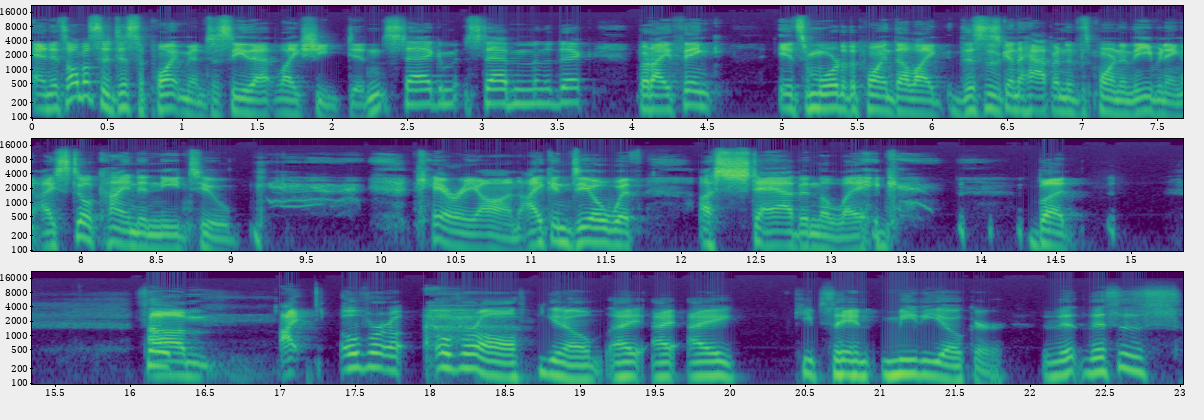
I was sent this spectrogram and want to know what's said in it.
and it's almost a disappointment to see that like she didn't stab him, stab him in the dick. But I think it's more to the point that like this is going to happen at this point in the evening. I still kind of need to carry on. I can deal with a stab in the leg, but So um, I over overall, you know, I I, I keep saying mediocre. Th- This is,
